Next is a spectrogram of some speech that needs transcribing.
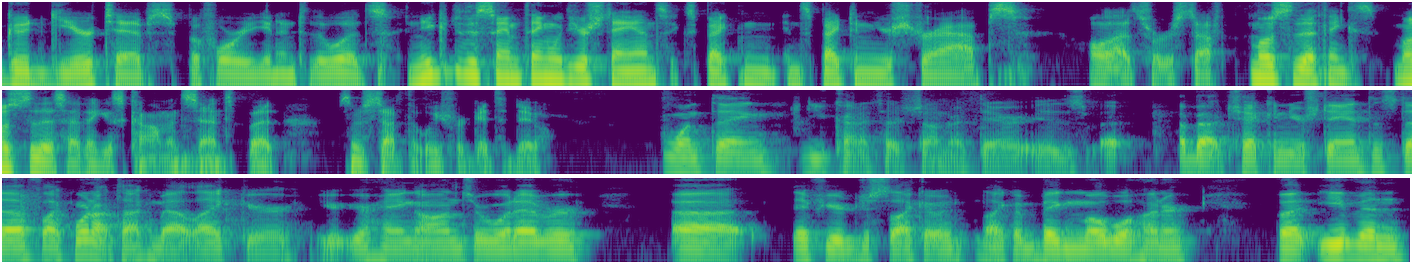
good gear tips before you get into the woods. And you can do the same thing with your stands, expecting inspecting your straps, all that sort of stuff. Most of the things most of this I think is common sense, but some stuff that we forget to do. One thing you kind of touched on right there is uh, about checking your stance and stuff. Like we're not talking about like your your, your hang-ons or whatever. Uh, if you're just like a like a big mobile hunter, but even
